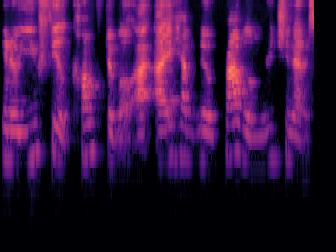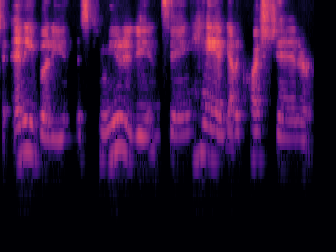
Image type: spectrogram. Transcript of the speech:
you know, you feel comfortable. I, I, have no problem reaching out to anybody in this community and saying, hey, I got a question or,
